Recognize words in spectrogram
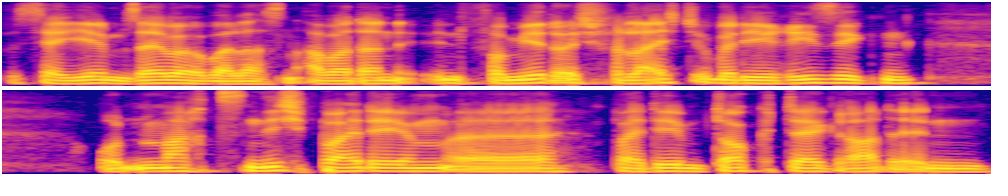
ist ja jedem selber überlassen. Aber dann informiert euch vielleicht über die Risiken und macht es nicht bei dem, äh, bei dem Doc, der gerade in,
